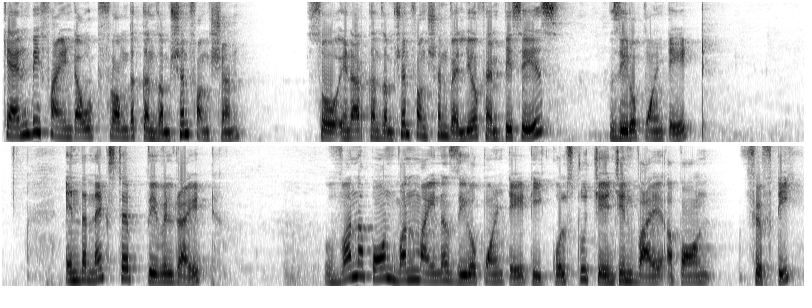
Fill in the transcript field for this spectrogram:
can be find out from the consumption function. So in our consumption function, value of MPC is 0.8. In the next step, we will write 1 upon 1 minus 0.8 equals to change in y upon 50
